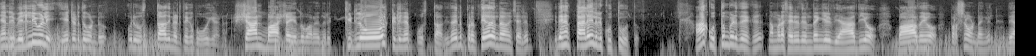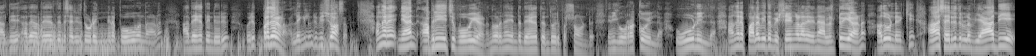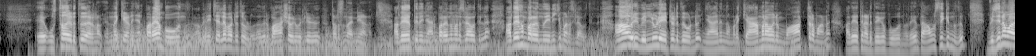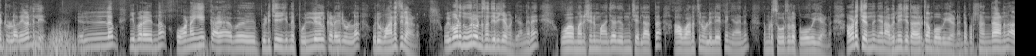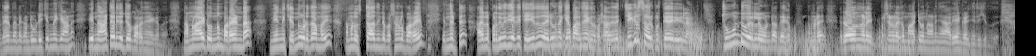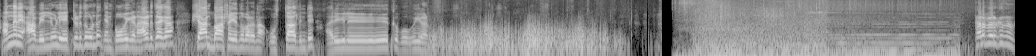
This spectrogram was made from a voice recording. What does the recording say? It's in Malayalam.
ഞാനൊരു വെല്ലുവിളി ഏറ്റെടുത്തുകൊണ്ട് ഒരു ഉസ്താദിന്റെ അടുത്തേക്ക് പോവുകയാണ്. ഷാൻ ഭാഷ എന്ന് പറയുന്ന ഒരു കിടിലോൾ കിടിലം ഉസ്താദ്. ഇതിന് പ്രത്യേകത എന്താണെന്ന് വെച്ചാൽ ഇദ്ദേഹം തലയിലൊരു കുത്തു കുത്തും. ആ കുത്തുമ്പോഴത്തേക്ക് നമ്മുടെ ശരീരത്തിൽ എന്തെങ്കിലും വ്യാധിയോ ബാധയോ പ്രശ്നമുണ്ടെങ്കിൽ അത് അത് അദ്ദേഹത്തിന്റെ ശരീരത്തൂടെ ഇങ്ങനെ പോകുമെന്നാണ് അദ്ദേഹത്തിന്റെ ഒരു ഒരു പ്രചരണം അല്ലെങ്കിൽ ഒരു വിശ്വാസം. അങ്ങനെ ഞാൻ അഭിനയിച്ച് പോവുകയാണ്. എന്ന് പറഞ്ഞാൽ എന്റെ ദേഹത്ത് എന്തോ ഒരു പ്രശ്നമുണ്ട്. എനിക്ക് ഉറക്കമില്ല ഊണില്ല. അങ്ങനെ പലവിധ വിഷയങ്ങളാൽ എന്നെ അലട്ടുകയാണ്. അതുകൊണ്ട് എനിക്ക് ആ ശരീരത്തിലുള്ള വ്യാധിയെ ഉസ്താദ് എടുത്തു തരണം എന്നൊക്കെയാണ് ഞാൻ പറയാൻ പോകുന്നത്. അഭിനയിച്ചല്ലേ പറ്റത്തുള്ളൂ. അതൊരു ഭാഷ ഒരു വലിയൊരു തടസ്സം തന്നെയാണ്. അദ്ദേഹത്തിന് ഞാൻ പറയുന്നത് മനസ്സിലാവത്തില്ല. അദ്ദേഹം പറയുന്നത് എനിക്ക് മനസ്സിലാവത്തില്ല. ആ ഒരു വെല്ലുവിളി ഏറ്റെടുത്തുകൊണ്ട് ഞാനും നമ്മുടെ ക്യാമറമാനും മാത്രമാണ് അദ്ദേഹത്തിന്റെ അടുത്തേക്ക് പോകുന്നത്. അദ്ദേഹം താമസിക്കുന്നത് വിജനമായിട്ടുള്ള അദ്ദേഹം കണ്ടില്ലേ? എല്ലാം ഈ പറയുന്ന ഉണങ്ങി പിടിച്ചിരിക്കുന്ന പുല്ലുകൾക്കിടയിലുള്ള ഒരു വനത്തിലാണ്. ഒരുപാട് ദൂരമുണ്ട് സഞ്ചരിക്കാൻ വേണ്ടി. അങ്ങനെ മനുഷ്യനും മാഞ്ചാതി ഒന്നും ചെല്ലാത്ത ആ വനത്തിനുള്ളിലേക്ക് ഞാനും നമ്മുടെ സുഹൃത്തുക്കളെ പോവുകയാണ്. അവിടെ ചെന്ന് ഞാൻ അഭിനയിച്ച് തകർക്കാൻ പോവുകയാണ്. എന്റെ പ്രശ്നം എന്താണെന്ന് അദ്ദേഹം തന്നെ കണ്ടുപിടിക്കുന്നതൊക്കെയാണ് ഈ നാട്ടുകാർ ചോദിച്ചു പറഞ്ഞേക്കുന്നത്. നമ്മളായിട്ടൊന്നും പറയണ്ട. നീ അങ്ങ് ചെന്ന് കൊടുത്താൽ മതി. നമ്മൾ ഉസ്താദിന്റെ പ്രശ്നങ്ങൾ പറയും. എന്നിട്ട് അതിനുള്ള പ്രതിവിധിയൊക്കെ ചെയ്തു തരുമെന്നൊക്കെയാണ് പറഞ്ഞേക്കുന്നത്. പക്ഷേ അതിന്റെ ചികിത്സ ഒരു പ്രത്യേക രീതിയിലാണ്. ചൂണ്ടുവിരലുകൊണ്ട് അദ്ദേഹം നമ്മുടെ രോഗങ്ങളെയും പ്രശ്നങ്ങളൊക്കെ മാറ്റുമെന്നാണ് ഞാൻ അറിയാൻ കഴിഞ്ഞിരിക്കുന്നത്. അങ്ങനെ ആ വെല്ലുവിളി ഏറ്റെടുത്തുകൊണ്ട് ഞാൻ പോവുകയാണ്. ആരുടെ ഷാൻ ഭാഷ എന്ന് പറയുന്ന ഉസ്താദിന്റെ അരികിലേക്ക് പോവുകയാണ്. തല പെറുക്കുന്നു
